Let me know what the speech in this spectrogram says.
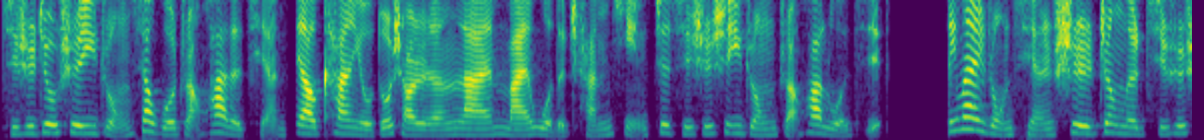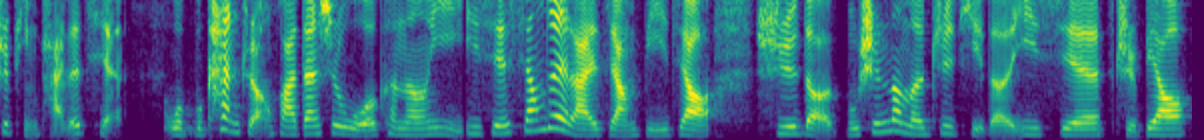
其实就是一种效果转化的钱，要看有多少人来买我的产品，这其实是一种转化逻辑。另外一种钱是挣的其实是品牌的钱，我不看转化，但是我可能以一些相对来讲比较虚的，不是那么具体的一些指标。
